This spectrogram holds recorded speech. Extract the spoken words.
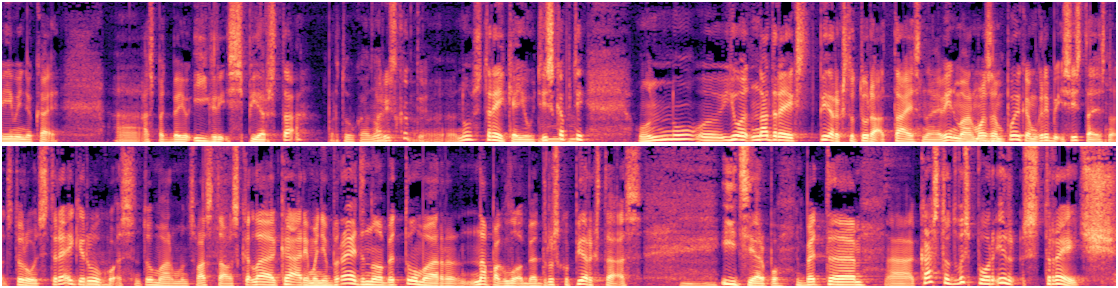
pīmiņu, ka uh, es pat biju īgrīs spierstā. Par to, ka nu, izskapti? Nu, streikējot, izskapti. Mm -hmm. Un, nu, jo nedrīkst pierakstu turēt taisnē. Vienmēr mm -hmm. mazam puikam gribīs iztaisnot, turot streiki mm -hmm. rūkos. Tomēr mums vastāvs, ka, lai kā arī mani brēdino, bet tomēr napaglobē, drusku pierakstās mm -hmm. īcierpu. Bet kas tad vispār ir streičs?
